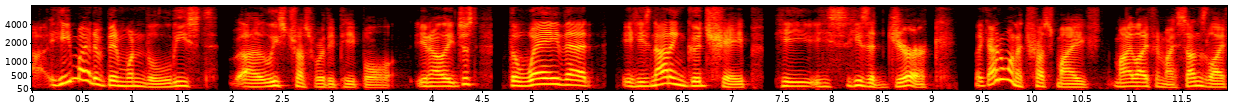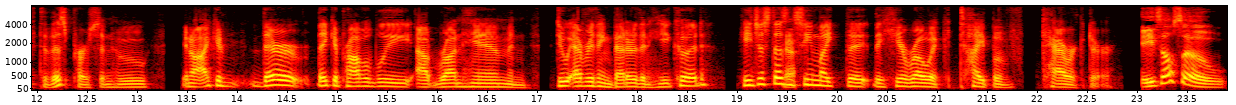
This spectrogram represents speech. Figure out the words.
uh, he might have been one of the least uh, least trustworthy people. You know, like just the way that he's not in good shape. He he's he's a jerk. Like I don't want to trust my my life and my son's life to this person who you know I could they're they could probably outrun him and do everything better than he could. He just doesn't Yeah. seem like the the heroic type of character. He's also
